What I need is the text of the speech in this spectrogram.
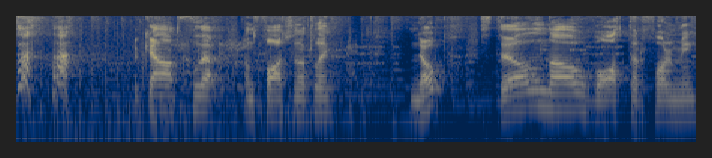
you cannot flip, unfortunately. Nope. Still no water for me.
